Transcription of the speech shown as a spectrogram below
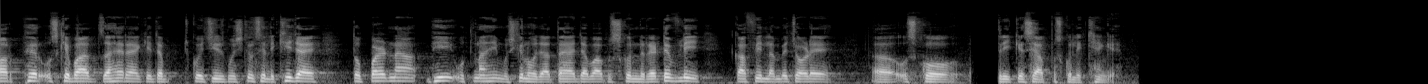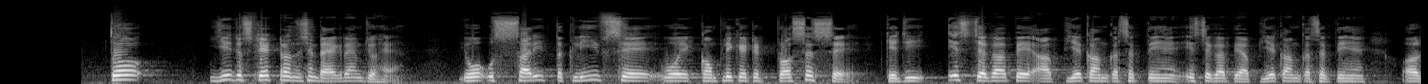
اور پھر اس کے بعد ظاہر ہے کہ جب کوئی چیز مشکل سے لکھی جائے تو پڑھنا بھی اتنا ہی مشکل ہو جاتا ہے جب آپ اس کو نریٹولی کافی لمبے چوڑے اس کو طریقے سے آپ اس کو لکھیں گے تو یہ جو اسٹیٹ ٹرانزیشن ڈائگرام جو ہے وہ اس ساری تکلیف سے وہ ایک کمپلیکیٹڈ پروسیس سے کہ جی اس جگہ پہ آپ یہ کام کر سکتے ہیں اس جگہ پہ آپ یہ کام کر سکتے ہیں اور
